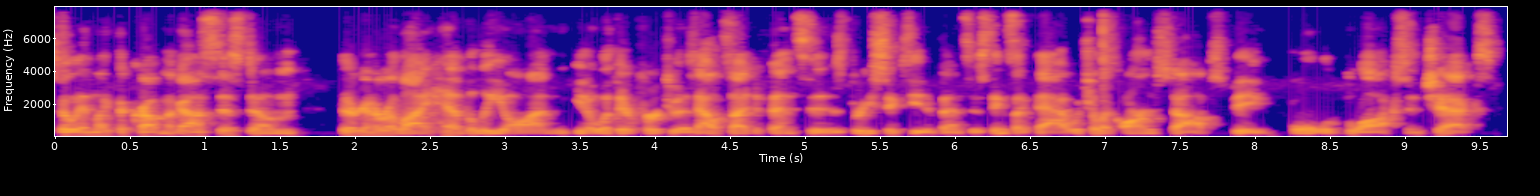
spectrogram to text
So in like the Krav Maga system, they're going to rely heavily on you know what they refer to as outside defenses, 360 defenses, things like that, which are like arm stops, big bold blocks and checks,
